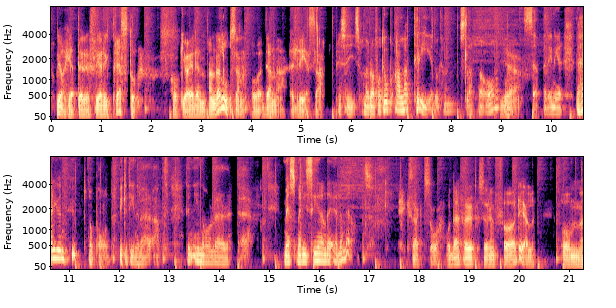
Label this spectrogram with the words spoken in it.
Och jag heter Fredrik Presto och jag är den andra lotsen på denna resa. Precis, och när du har fått ihop alla tre då kan du slappna av och Yeah. sätta dig ner. Det här är ju en hypnopodd, vilket innebär att den innehåller eh, mesmeriserande element. Exakt så. Och därför så är det en fördel om eh,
